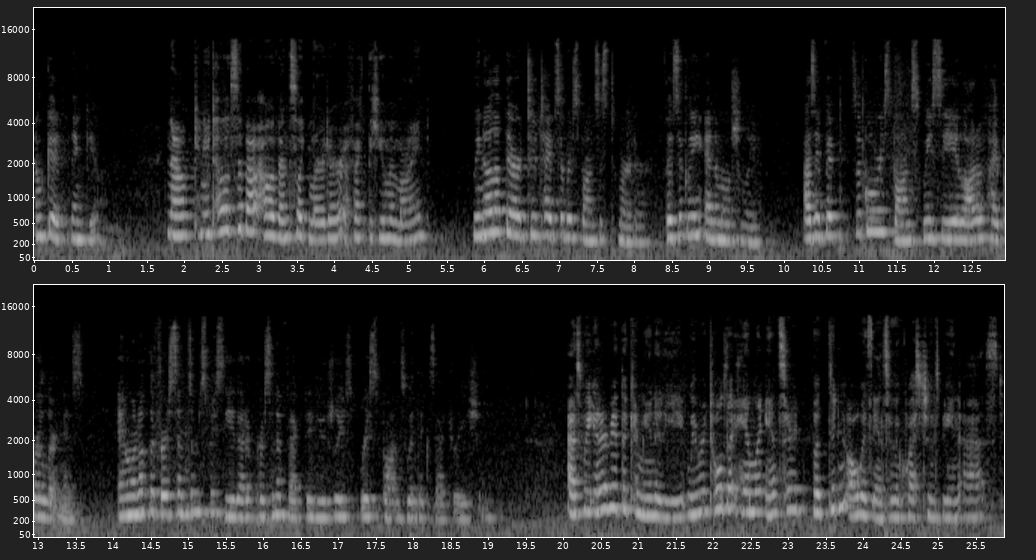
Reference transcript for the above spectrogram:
I'm good, thank you. Now, can you tell us about how events like murder affect the human mind? We know that there are two types of responses to murder physically and emotionally. As a physical response, we see a lot of hyperalertness, and one of the first symptoms we see that a person affected usually responds with exaggeration. As we interviewed the community, we were told that Hamlet answered but didn't always answer the questions being asked,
